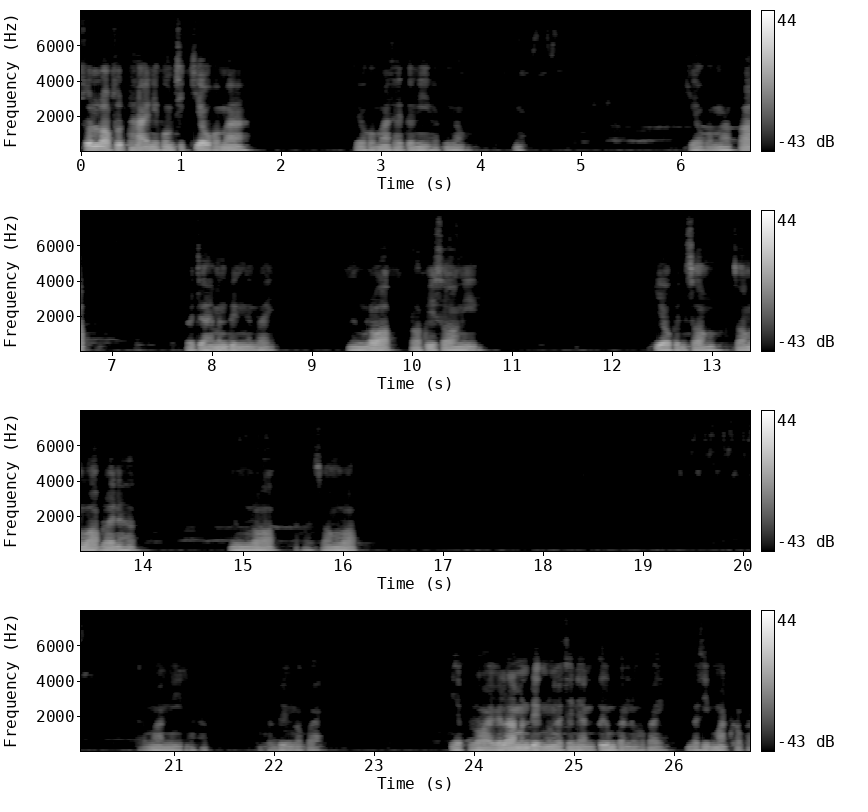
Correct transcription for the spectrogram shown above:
ส่วนรอบสุดท้ายนี่ผมสิเกี่ยวเขามา เกี่ยวเขามาใส่ตัวนี้ครับพี่น้องนี่เกี่ยวเขามาปั๊บเพื่อจะให้มันดึงกันไปหนึ่งรอบรอบที่สองนี่ เกี่ยวเป็นสองสองรอบเลยนะครับ หนึ่งรอบแล้วก็สองรอบประมาณนี้นะครับก็ดึงเข้าไปเรียบร้อยเวลามันดึงมันก็จะแน่นตืมกันเข้าไปมันก็สิมัดเข้าไป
